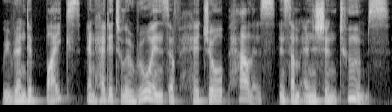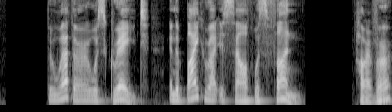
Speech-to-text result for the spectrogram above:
We rented bikes and headed to the ruins of Heijo Palace and some ancient tombs. The weather was great, and the bike ride itself was fun. However,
